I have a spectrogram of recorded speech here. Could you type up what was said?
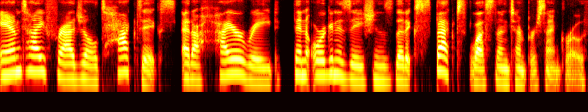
anti fragile tactics at a higher rate than organizations that expect less than 10% growth.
